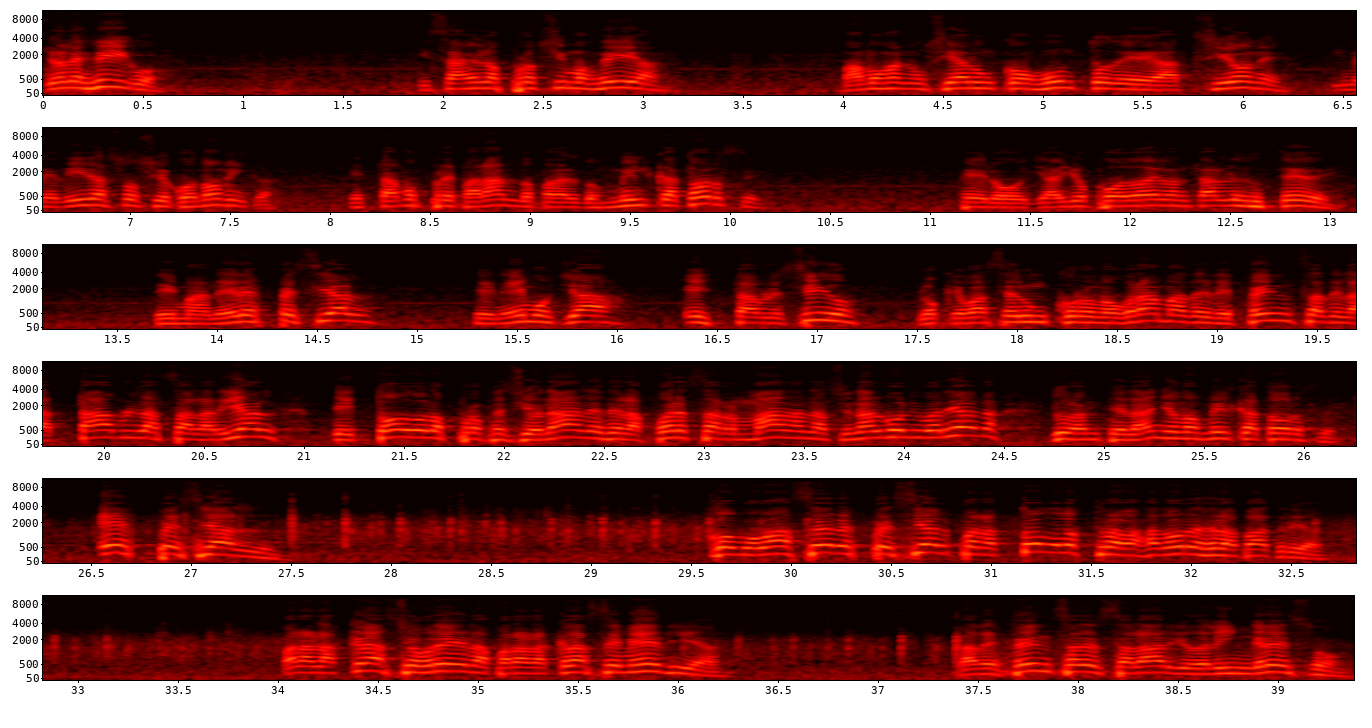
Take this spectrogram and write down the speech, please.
Yo les digo, quizás en los próximos días vamos a anunciar un conjunto de acciones y medidas socioeconómicas que estamos preparando para el 2014, pero ya yo puedo adelantarles a ustedes, de manera especial tenemos ya establecido lo que va a ser un cronograma de defensa de la tabla salarial de todos los profesionales de la Fuerza Armada Nacional Bolivariana durante el año 2014. Especial. Como va a ser especial para todos los trabajadores de la patria. Para la clase obrera, para la clase media. La defensa del salario, del ingreso,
